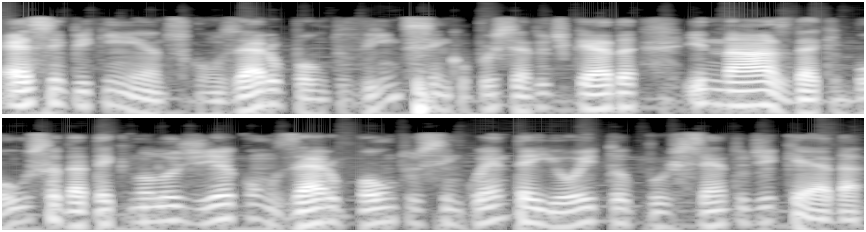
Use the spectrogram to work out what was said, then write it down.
S&P 500 com 0,25% de queda e Nasdaq, bolsa da tecnologia, com 0,58% de queda.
